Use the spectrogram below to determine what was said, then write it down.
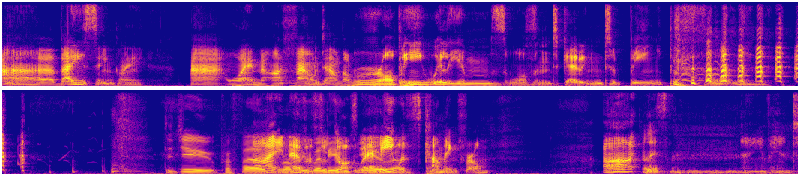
uh, basically, uh, when I found out that Robbie Williams wasn't going to be performing. Did you prefer I Robbie never Williams forgot where he was coming from. Uh, listen, David.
